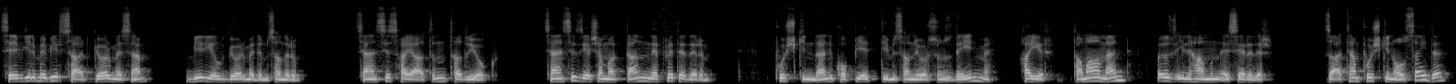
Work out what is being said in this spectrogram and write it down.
Sevgilimi bir saat görmesem bir yıl görmedim sanırım. Sensiz hayatın tadı yok. Sensiz yaşamaktan nefret ederim. Pushkin'den kopya ettiğimi sanıyorsunuz değil mi? Hayır, tamamen öz ilhamın eseridir. Zaten Pushkin olsaydı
